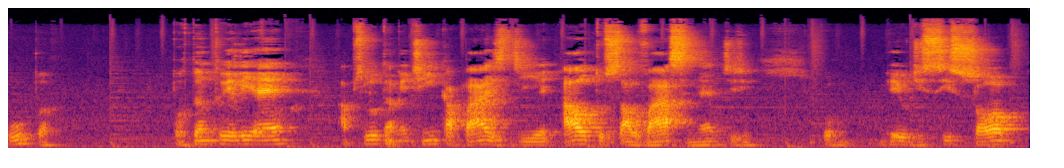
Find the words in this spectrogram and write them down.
culpa, portanto, ele é absolutamente incapaz de auto-salvar-se, né? de, por meio de si só,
